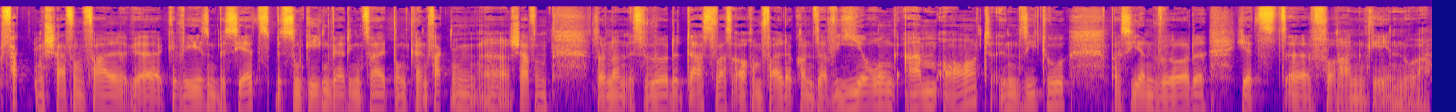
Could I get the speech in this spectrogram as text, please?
Faktenschaffenfall äh, gewesen bis jetzt, bis zum gegenwärtigen Zeitpunkt kein Faktenschaffen, sondern es würde das, was auch im Fall der Konservierung am Ort in situ passieren würde, jetzt äh, vorangehen nur.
